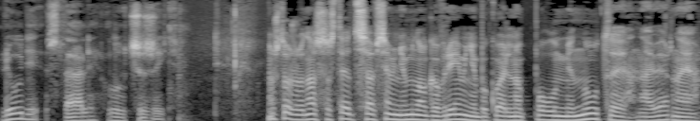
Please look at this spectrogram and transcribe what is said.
люди стали лучше жить. Ну что же, у нас остается совсем немного времени, буквально полминуты, наверное.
